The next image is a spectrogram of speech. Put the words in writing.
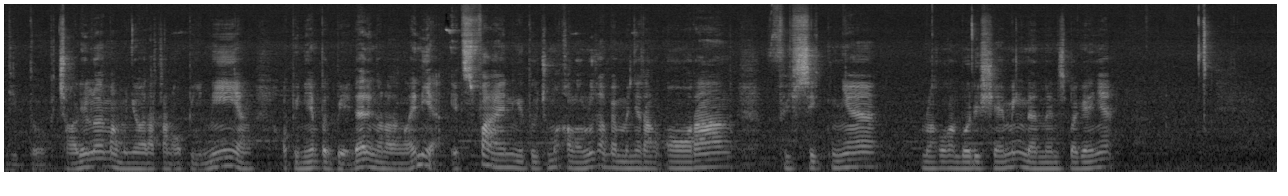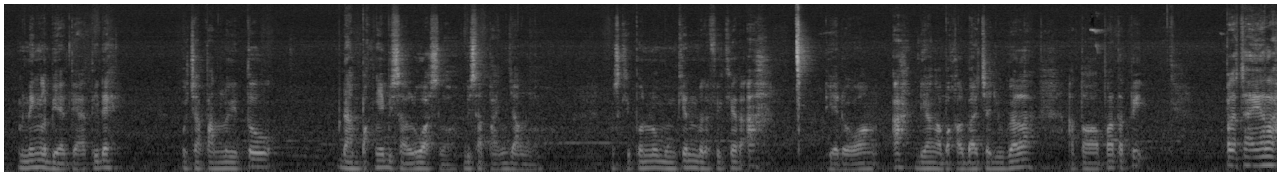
gitu. Kecuali lo emang menyuarakan opini yang opini yang berbeda dengan orang lain ya it's fine gitu. Cuma kalau lu sampai menyerang orang fisiknya melakukan body shaming dan lain sebagainya mending lebih hati-hati deh. Ucapan lu itu dampaknya bisa luas loh bisa panjang loh. Meskipun lu mungkin berpikir ah dia doang ah dia nggak bakal baca juga lah atau apa tapi percayalah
